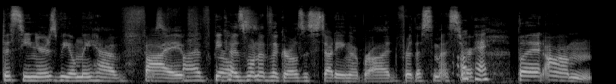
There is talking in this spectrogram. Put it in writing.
the seniors we only have five, five because one of the girls is studying abroad for the semester. Okay. But um,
